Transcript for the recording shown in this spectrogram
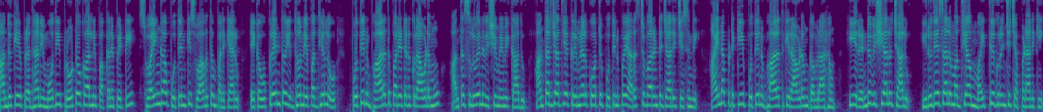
అందుకే ప్రధాని మోదీ ప్రోటోకాల్ని పక్కన పెట్టి స్వయంగా పుతిన్కి స్వాగతం పలికారు. ఇక ఉక్రెయిన్తో యుద్ధం నేపథ్యంలో పుతిన్ భారత పర్యటనకు రావడము అంత సులువైన విషయమేమీ కాదు. అంతర్జాతీయ క్రిమినల్ కోర్టు పుతిన్పై అరెస్టు వారెంట్ జారీ చేసింది. అయినప్పటికీ పుతిన్ భారత్కి రావడం గమనార్హం. ఈ రెండు విషయాలు చాలు. ఇరు దేశాల మధ్య మైత్రి గురించి చెప్పడానికి.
